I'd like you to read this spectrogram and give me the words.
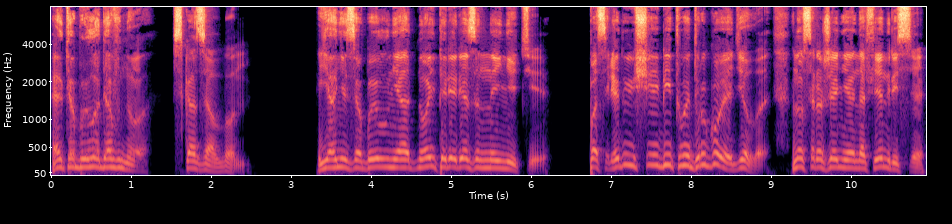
«Это было давно», — сказал он. «Я не забыл ни одной перерезанной нити. Последующие битвы – другое дело, но сражения на Фенрисе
